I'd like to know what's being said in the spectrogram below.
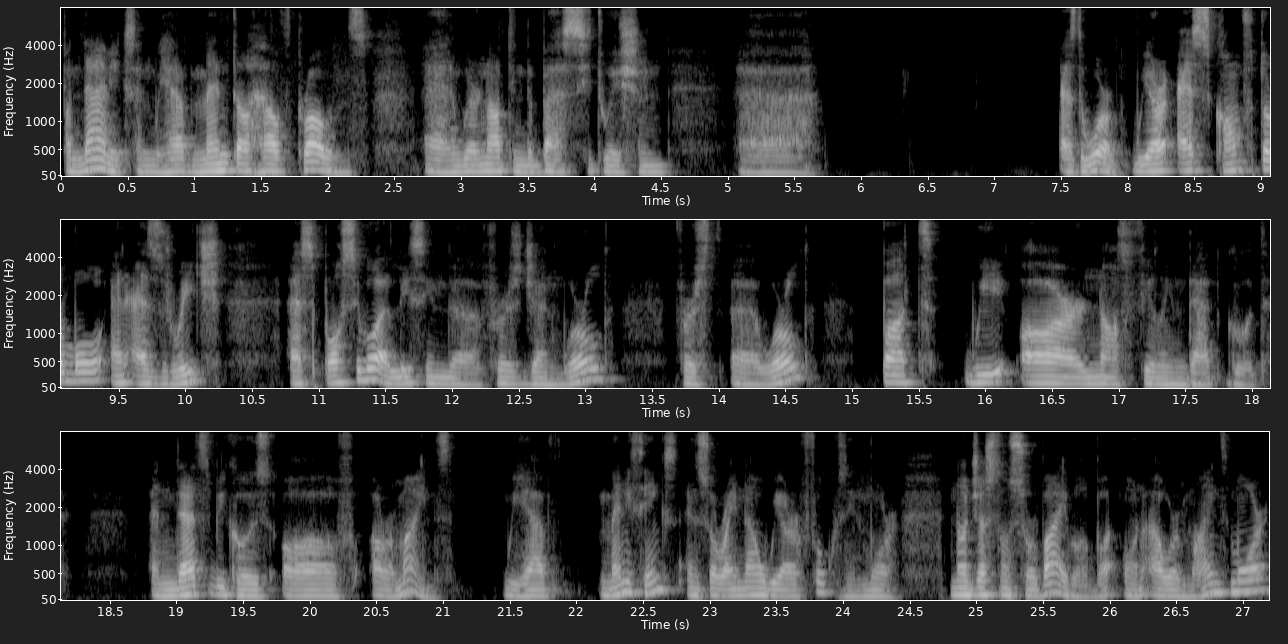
pandemics and we have mental health problems, and we're not in the best situation. Uh, as the world. We are as comfortable and as rich as possible, at least in the first gen world, first uh, world, but we are not feeling that good. And that's because of our minds. We have many things, and so right now we are focusing more, not just on survival, but on our minds more,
